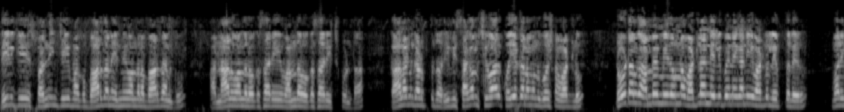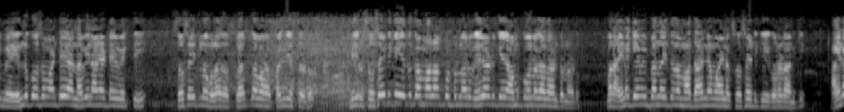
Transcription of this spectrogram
దీనికి స్పందించి మాకు బారదాన ఎనిమిది వందల బారదానికి ఆ నాలుగు వందలు ఒకసారి వంద ఒకసారి ఇచ్చుకుంటా. కాలాన్ని గడుపుతున్నారు. ఇవి సగం శివారు కొయ్యకన ముందు కోసిన వడ్లు. టోటల్గా అంబె మీద ఉన్న వడ్లన్నీ వెళ్ళిపోయినాయి కానీ ఈ వడ్లు లేపుతలేరు. మరి ఎందుకోసం అంటే ఆ నవీన్ అనే వ్యక్తి సొసైటీలో క్లర్క్గా పనిచేస్తాడు. మీరు సొసైటీకే ఎందుకు అమ్మాలనుకుంటున్నారు? వేరేటికి అమ్ముకోవాలి కదా అంటున్నాడు. మరి ఆయనకేం ఇబ్బంది అవుతుందో మా ధాన్యం ఆయన సొసైటీకి కొనడానికి. ఆయన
